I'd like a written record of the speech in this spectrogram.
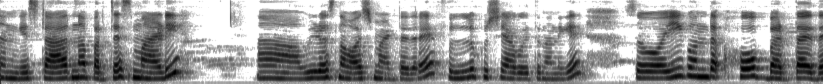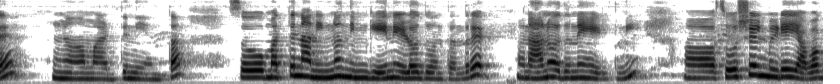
ನನಗೆ ಸ್ಟಾರ್ನ ಪರ್ಚೇಸ್ ಮಾಡಿ ವೀಡಿಯೋಸ್ನ ವಾಚ್ ಮಾಡ್ತಾಯಿದ್ದಾರೆ ಫುಲ್ಲು ಖುಷಿ ಆಗೋಯ್ತು ನನಗೆ. ಸೊ ಈಗೊಂದು ಹೋಪ್ ಬರ್ತಾ ಇದೆ. ಮಾಡ್ತೀನಿ ಅಂತ. ಸೊ ಮತ್ತು ನಾನು ಇನ್ನೊಂದು ನಿಮ್ಗೆ ಏನು ಹೇಳೋದು ಅಂತಂದರೆ ನಾನು ಅದನ್ನೇ ಹೇಳ್ತೀನಿ. ಸೋಷಿಯಲ್ ಮೀಡಿಯಾ ಯಾವಾಗ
